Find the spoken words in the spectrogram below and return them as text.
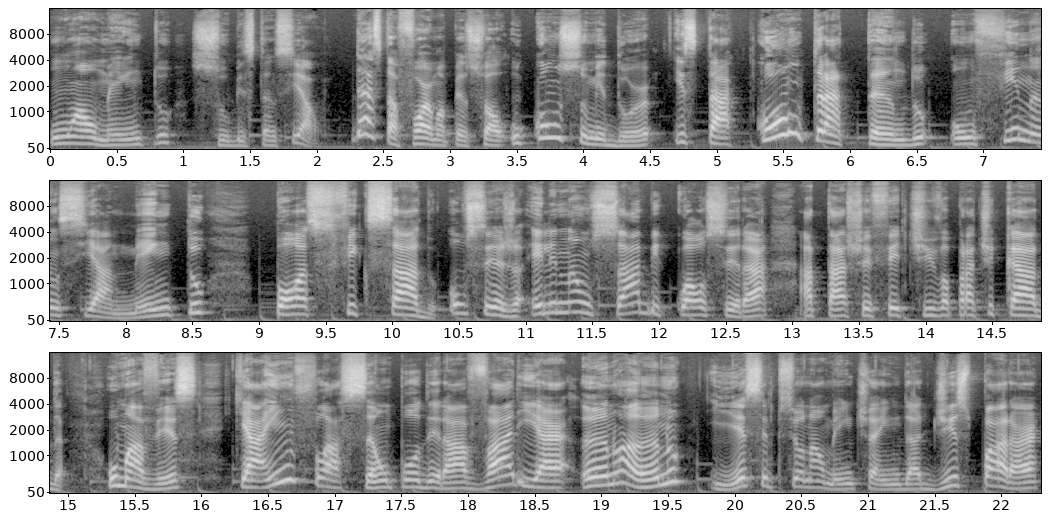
um aumento substancial. Desta forma, pessoal, o consumidor está contratando um financiamento pós-fixado, ou seja, ele não sabe qual será a taxa efetiva praticada, uma vez que a inflação poderá variar ano a ano e excepcionalmente ainda disparar,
